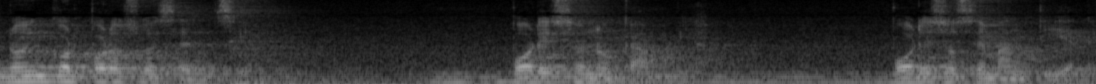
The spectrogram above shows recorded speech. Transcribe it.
No incorporó su esencia. Por eso no cambia. Por eso se mantiene.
